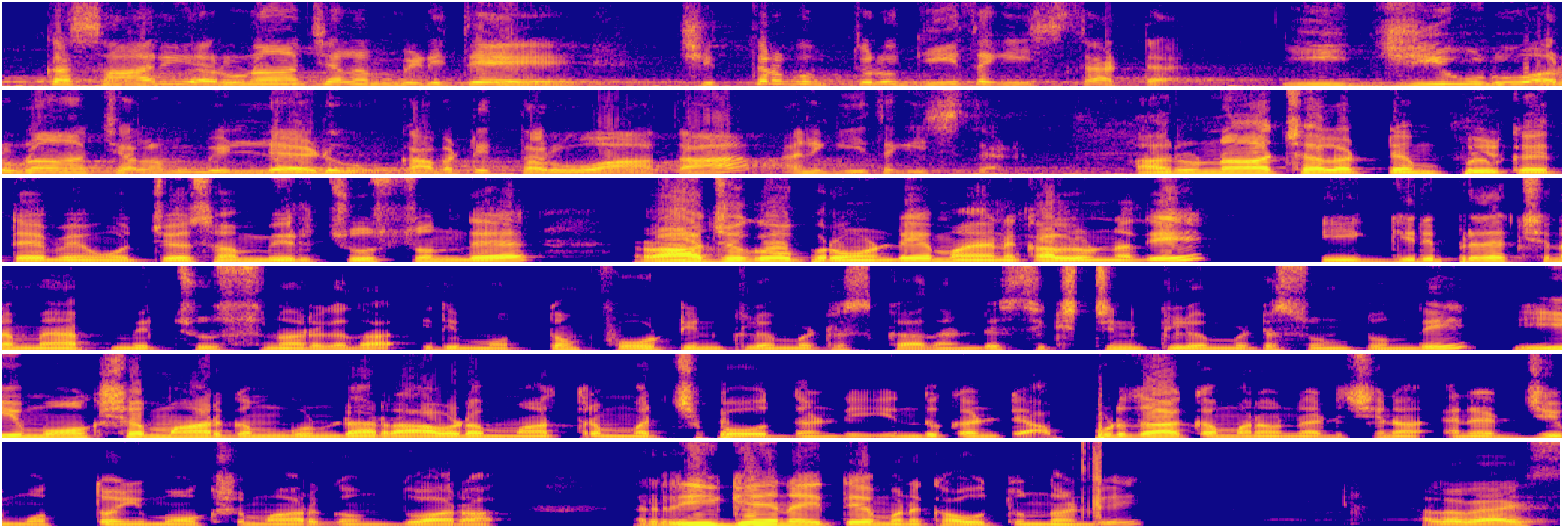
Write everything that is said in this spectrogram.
ఒక్కసారి అరుణాచలం వెడితే చిత్రగుప్తుడు గీత గీస్తాట ఈ జీవుడు అరుణాచలం వెళ్ళాడు. కాబట్టి తరువాత అని గీత గీస్తాడు. అరుణాచల టెంపుల్కి అయితే మేము వచ్చేసాం. మీరు చూస్తుందే రాజగోపురం అండి. మా వెనకాల ఉన్నది. ఈ గిరి ప్రదక్షిణ మ్యాప్ మీరు చూస్తున్నారు కదా. ఇది మొత్తం ఫోర్టీన్ కిలోమీటర్స్ కాదండి. సిక్స్టీన్ కిలోమీటర్స్ ఉంటుంది. ఈ మోక్ష మార్గం గుండా రావడం మాత్రం మర్చిపోవద్దండి. ఎందుకంటే అప్పుడు దాకా మనం నడిచిన ఎనర్జీ మొత్తం ఈ మోక్ష మార్గం ద్వారా రీగెయిన్ అయితే మనకు అవుతుందండి. హలో గాయస్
